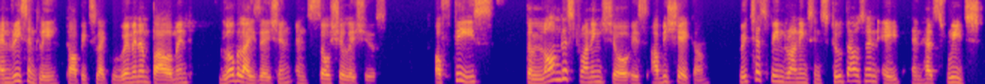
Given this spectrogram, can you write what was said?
and recently topics like women empowerment, globalization, and social issues. Of these, the longest running show is Abhishekam, which has been running since 2008 and has reached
